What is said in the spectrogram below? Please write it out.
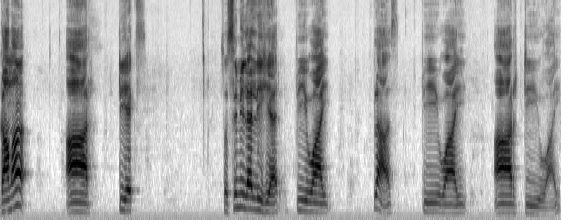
Gamma r t x. So, similarly here p y plus p y r t y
